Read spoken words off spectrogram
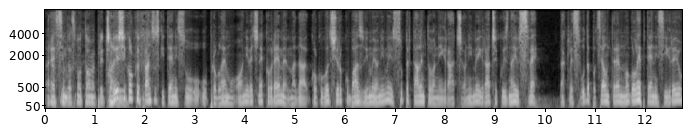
recimo. Da, smo, da smo o tome pričali. Ali viš koliko je francuski tenis u, u problemu. Oni već neko vreme, mada koliko god široku bazu imaju, oni imaju super talentovane igrače. Oni imaju igrače koji znaju sve Dakle, svuda po celom terenu mnogo lep tenis igraju,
